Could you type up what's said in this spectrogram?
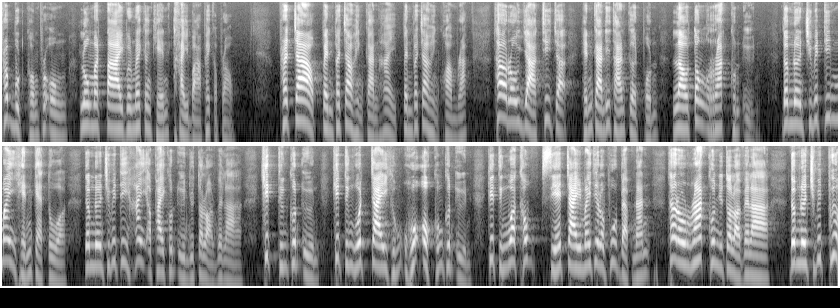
พระบุตรของพระองค์ ลงมาตายบนไม้กางเขนไถ่บาปให้กับเรา พระเจ้าเป็นพระเจ้าแห่งการให้ เป็นพระเจ้าแห่งความรัก ถ้าเราอยากที่จะเห็นการที่ฐานเกิดผล เราต้องรักคนอื่นดำเนินชีวิตที่ไม่เห็นแก่ตัวดำเนินชีวิตที่ให้อภัยคนอื่นอยู่ตลอดเวลา คิดถึงคนอื่น คิดถึงหัวใจของหัวอกของคนอื่น คิดถึงว่าเขาเสียใจไหมที่เราพูดแบบนั้น ถ้าเรารักคนอยู่ตลอดเวลา ดำเนินชีวิตเพื่อ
